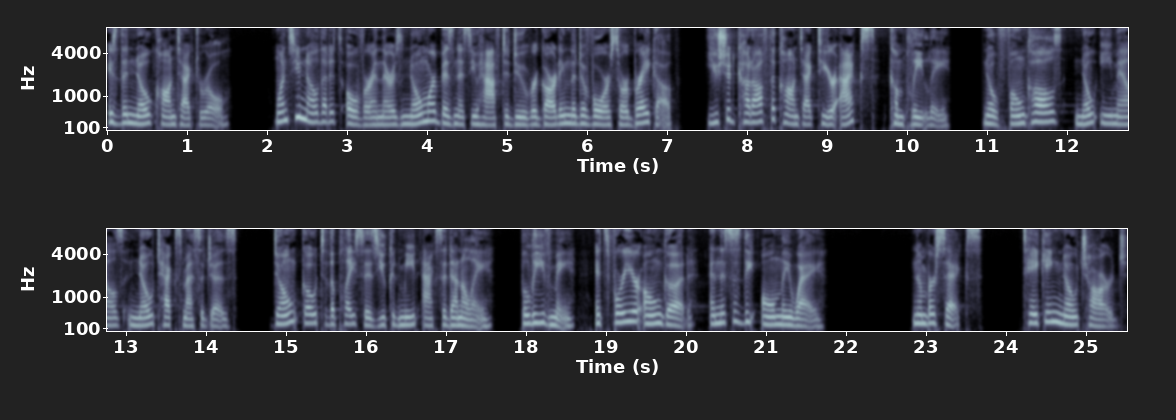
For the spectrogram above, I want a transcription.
is the no contact rule. Once you know that it's over and there is no more business you have to do regarding the divorce or breakup, you should cut off the contact to your ex completely. No phone calls, no emails, no text messages. Don't go to the places you could meet accidentally. Believe me, it's for your own good, and this is the only way. Number six, taking no charge.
